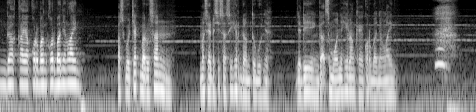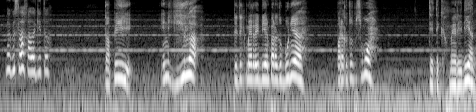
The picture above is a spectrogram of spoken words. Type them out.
Nggak kayak korban-korban yang lain. Pas gue cek barusan, masih ada sisa sihir dalam tubuhnya. Jadi nggak semuanya hilang kayak korban yang lain. Baguslah kalau gitu. Tapi ini gila. Titik meridian pada tubuhnya pada ketutup semua. Titik meridian.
